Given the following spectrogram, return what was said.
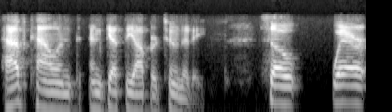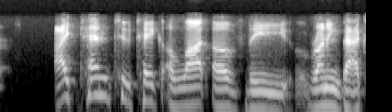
have talent and get the opportunity. So where I tend to take a lot of the running backs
